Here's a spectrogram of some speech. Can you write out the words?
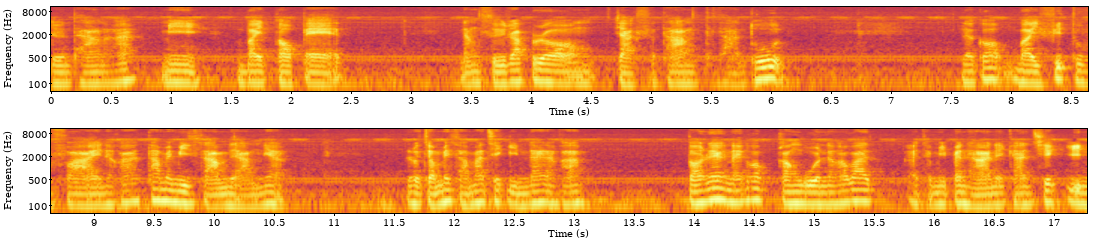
เดินทางนะคะ มีใบต่อแปดหนังสือรับรองจากสถานสถานทูต แล้วก็ใบฟิต to ไฟนะคะ ถ้าไม่มี 3 อย่างเนี่ย เราจะไม่สามารถเช็คอินได้นะคะ ตอนแรกนายก็กังวลนะคะว่าอาจจะมีปัญหาในการเช็คอิน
